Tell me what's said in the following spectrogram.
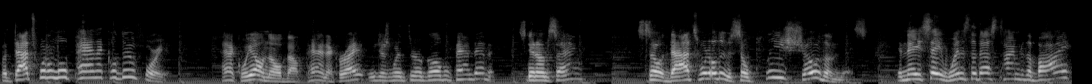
But that's what a little panic will do for you. Heck, we all know about panic, right? We just went through a global pandemic. See what I'm saying? So that's what it'll do. So please show them this. And they say, when's the best time to buy?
